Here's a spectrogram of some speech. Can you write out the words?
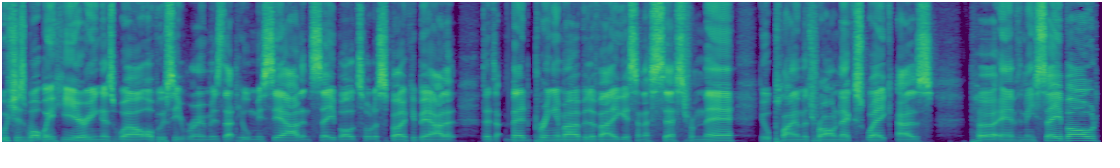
which is what we're hearing as well. Obviously, rumours that he'll miss out, and Seibold sort of spoke about it, that they'd bring him over to Vegas and assess from there. He'll play in the trial next week as per Anthony Seibold.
